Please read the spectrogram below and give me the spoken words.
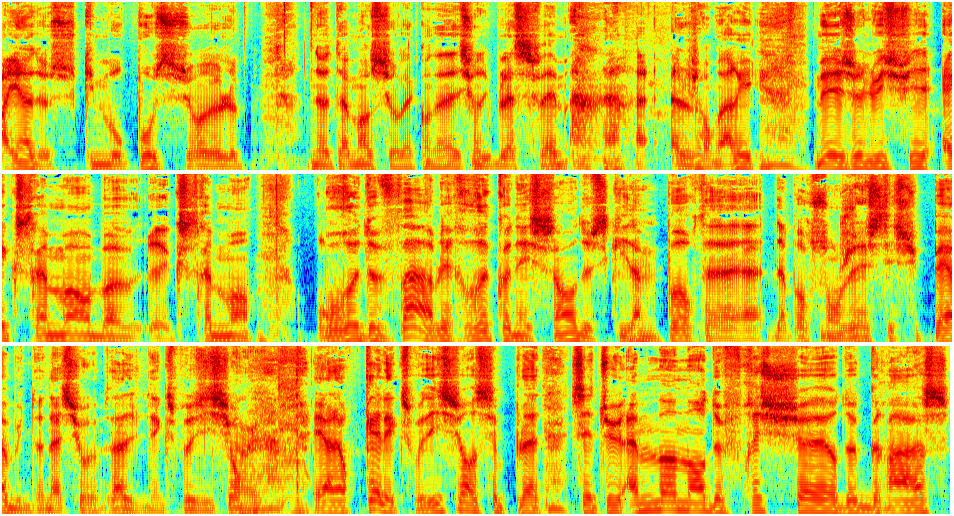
rien de ce qui m'oppose sur le, notamment sur la condamnation du blasphème Jean-Marie, mais je lui suis extrêmement, ben, extrêmement redevable et reconnaissant de ce qu'il apporte. à- D'abord, son geste est superbe, une donation comme ça, une exposition. Oui. Et alors, quelle exposition? C'est plein, c'est un moment de fraîcheur, de grâce,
